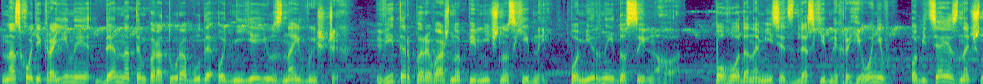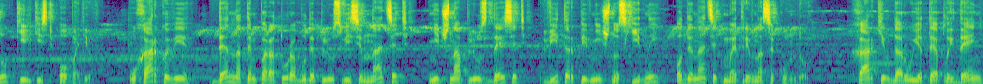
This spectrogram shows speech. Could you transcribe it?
На сході країни денна температура буде однією з найвищих. Вітер переважно північно-східний, помірний до сильного. Погода на місяць для східних регіонів обіцяє значну кількість опадів. У Харкові денна температура буде плюс 18, нічна плюс 10, вітер північно-східний 11 метрів на секунду. Харків дарує теплий день,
